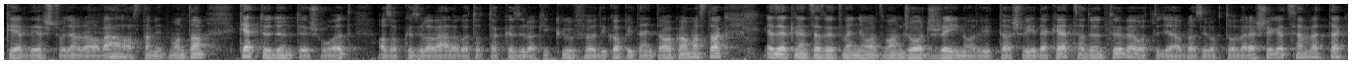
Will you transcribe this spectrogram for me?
kérdést, vagy arra a választ, amit mondtam. Kettő döntős volt azok közül a válogatottak közül, akik külföldi kapitányt alkalmaztak. 1958-ban George Raynor vitte a svédeket a döntőbe, ott ugye a braziloktól vereséget szenvedtek,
